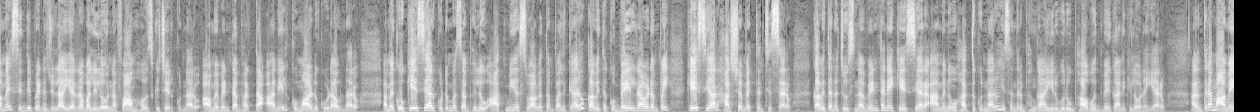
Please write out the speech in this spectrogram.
ఆమె సిద్దిపేట జిల్లా ఎర్రవల్లిలో ఉన్న ఫామ్ హౌస్కి చేరుకున్నారు. ఆమె వెంట భర్త అనిల్ కుమారుడు కూడా ఉన్నారు. ఆమెకు కేసీఆర్ కుటుంబ సభ్యులు ఆత్మీయ స్వాగతం పలికారు. కవితకు బెయిల్ రావడంపై కేసీఆర్ హర్షం వ్యక్తం చేశారు. కవితను చూసిన వెంటనే కేసీఆర్ ఆమెను హత్తుకున్నారు. ఈ సందర్భంగా ఇరువురు భావోద్వేగానికి లోనయ్యారు. అనంతరం ఆమె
